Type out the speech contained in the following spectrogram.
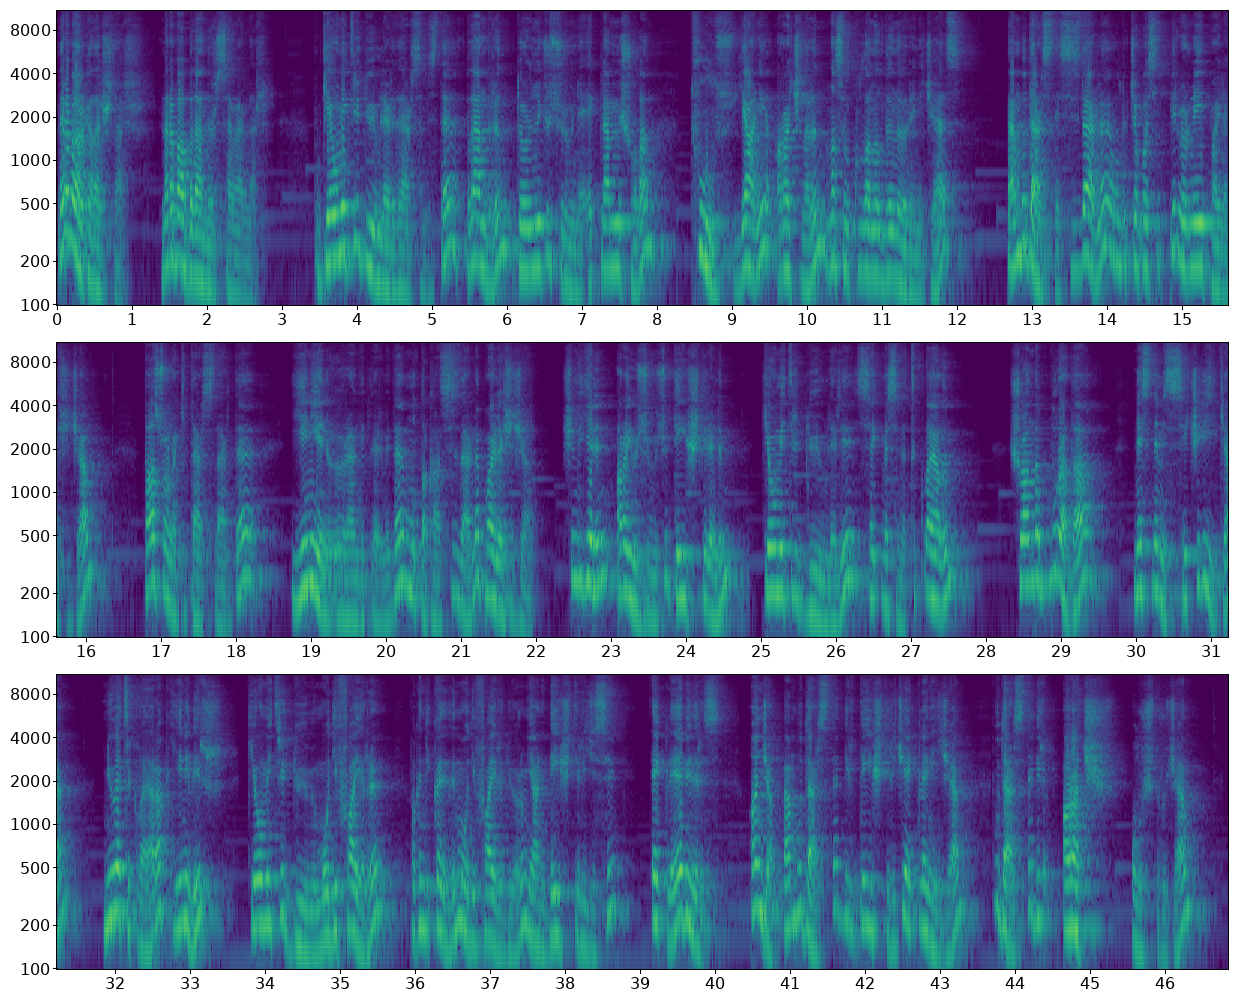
Merhaba arkadaşlar. Merhaba Blender severler. Bu geometri düğümleri dersimizde Blender'ın dördüncü sürümüne eklenmiş olan Tools yani araçların nasıl kullanıldığını öğreneceğiz. Ben bu derste sizlerle oldukça basit bir örneği paylaşacağım. Daha sonraki derslerde yeni yeni öğrendiklerimi de mutlaka sizlerle paylaşacağım. Şimdi gelin arayüzümüzü değiştirelim. Geometri düğümleri sekmesine tıklayalım. Şu anda burada nesnemiz seçiliyken New'e tıklayarak yeni bir geometri düğümü modifier'ı bakın dikkat edin modifier diyorum yani değiştiricisi ekleyebiliriz. Ancak ben bu derste bir değiştirici eklemeyeceğim. Bu derste bir araç oluşturacağım.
